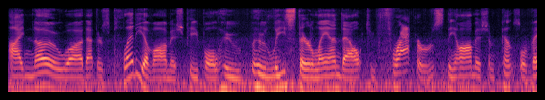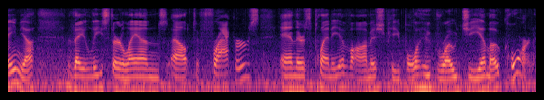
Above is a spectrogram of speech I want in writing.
I know uh, that there's plenty of Amish people who, who lease their land out to frackers, the Amish in Pennsylvania. They lease their lands out to frackers, and there's plenty of Amish people who grow GMO corn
